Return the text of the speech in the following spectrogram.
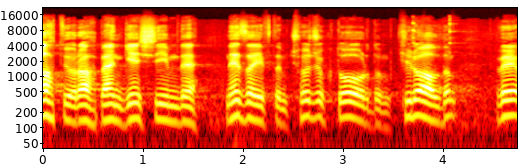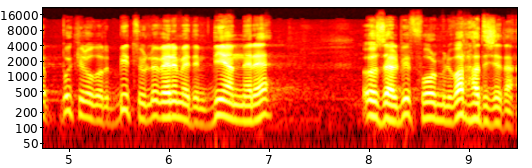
Ah diyor ah ben gençliğimde ne zayıftım, çocuk doğurdum, kilo aldım ve bu kiloları bir türlü veremedim diyenlere özel bir formülü var Hatice'den.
